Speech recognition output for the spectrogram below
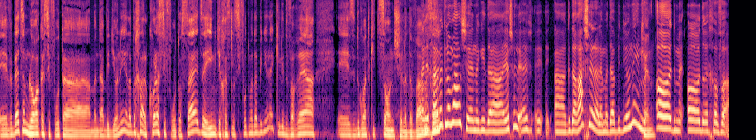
אה, ובעצם לא רק הספרות המדע בדיוני, אלא בכלל, כל הספרות עושה את זה, היא מתייחסת לספרות מדע בדיוני, כי לדבריה אה, זה דוגמת קיצון של הדבר הזה. אני חייבת לומר שנגיד, יש, יש, ההגדרה שלה למדע בדיוני כן. מאוד מאוד רחבה.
